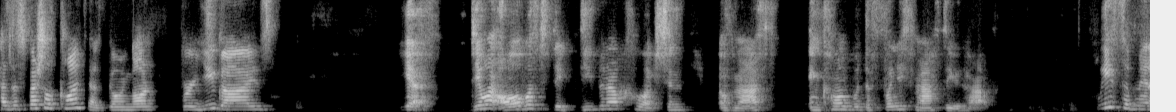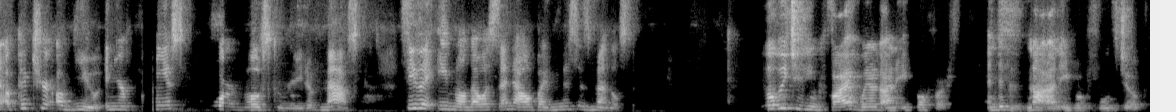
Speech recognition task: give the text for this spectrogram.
has a special contest going on for you guys. Yes, they want all of us to dig deep in our collection of masks and come up with the funniest mask that you have. Please submit a picture of you in your funniest or most creative mask. See the email that was sent out by Mrs. Mendelson. We'll be choosing five winners on April 1st, and this is not an April Fool's joke.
